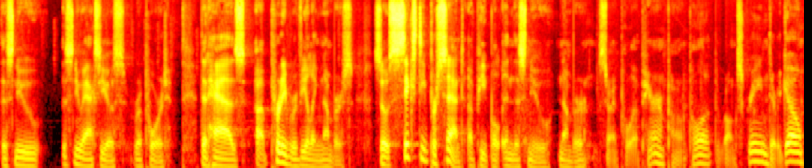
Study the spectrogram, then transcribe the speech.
this new this new Axios report that has uh, pretty revealing numbers. So 60% of people in this new number, sorry, pull up here, pull, pull up the wrong screen. There we go.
